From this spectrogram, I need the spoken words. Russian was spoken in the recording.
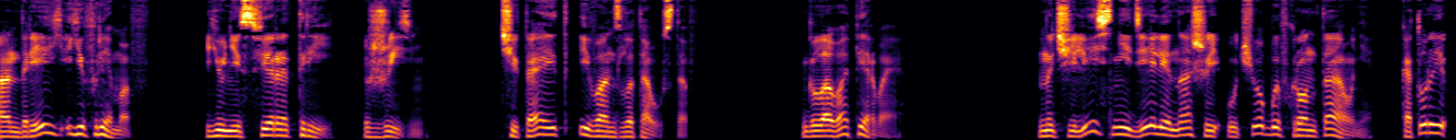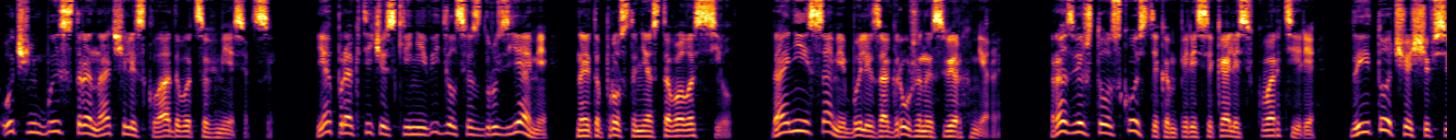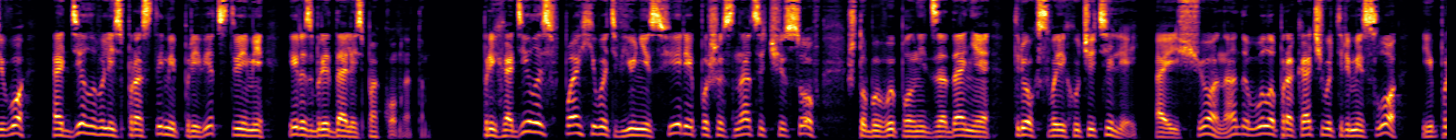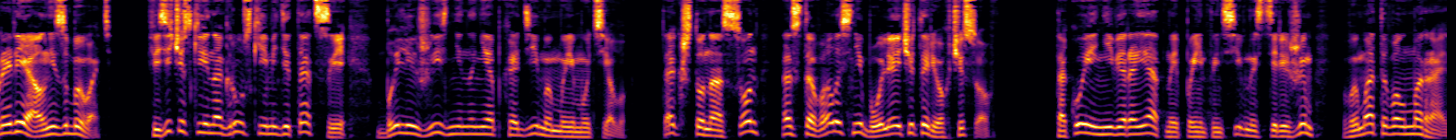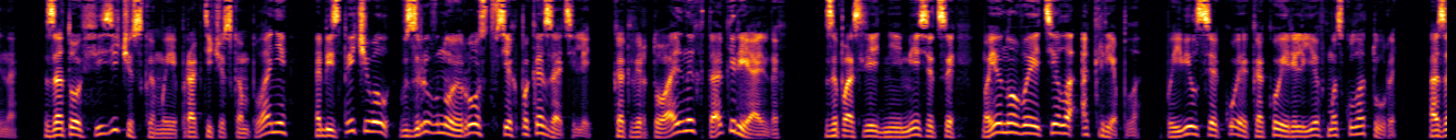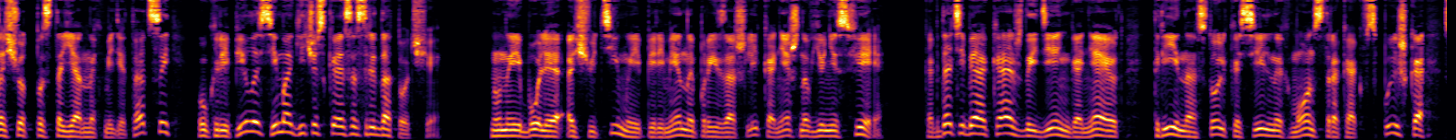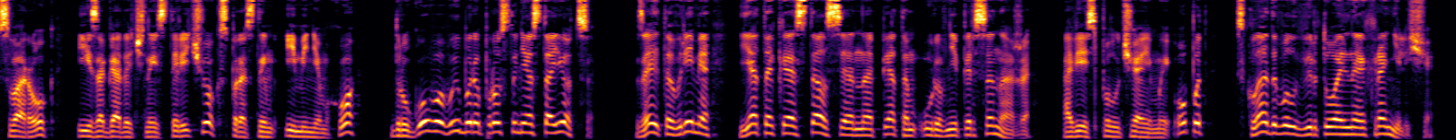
Андрей Ефремов. Юнисфера 3. Жизнь. Читает Иван Златоустов. Глава первая. Начались недели нашей учебы в Хронтауне, которые очень быстро начали складываться в месяцы. Я практически не виделся с друзьями, на это просто не оставалось сил. Да они и сами были загружены сверх меры. Разве что с Костиком пересекались в квартире – да и то чаще всего отделывались простыми приветствиями и разбредались по комнатам. Приходилось впахивать в юнисфере по 16 часов, чтобы выполнить задание трех своих учителей, а еще надо было прокачивать ремесло и про реал не забывать. Физические нагрузки и медитации были жизненно необходимы моему телу, так что на сон оставалось не более четырех часов. Такой невероятный по интенсивности режим выматывал морально, зато в физическом и практическом плане обеспечивал взрывной рост всех показателей, как виртуальных, так и реальных. За последние месяцы мое новое тело окрепло, появился кое-какой рельеф мускулатуры, а за счет постоянных медитаций укрепилось и магическое сосредоточие. Но наиболее ощутимые перемены произошли, конечно, в юнисфере, когда тебя каждый день гоняют три настолько сильных монстра, как Вспышка, Сварог и загадочный старичок с простым именем Хо, другого выбора просто не остается. За это время я так и остался на пятом уровне персонажа, а весь получаемый опыт складывал в виртуальное хранилище.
